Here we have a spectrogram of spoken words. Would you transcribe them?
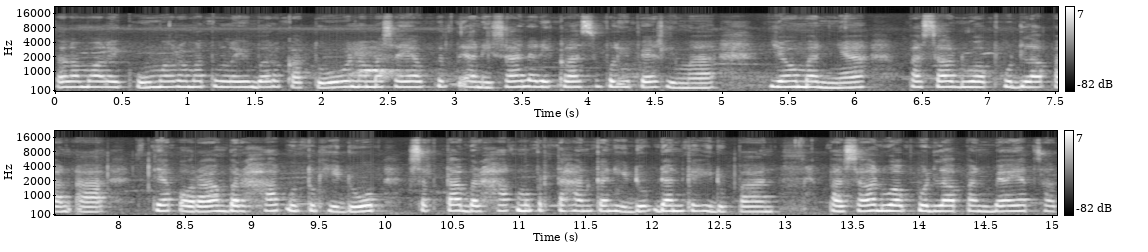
Assalamualaikum warahmatullahi wabarakatuh. Nama saya Putri Anissa dari kelas 10 IPS 5. Jawabannya pasal 28A. Setiap orang berhak untuk hidup serta berhak mempertahankan hidup dan kehidupan. Pasal 28B ayat 1.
